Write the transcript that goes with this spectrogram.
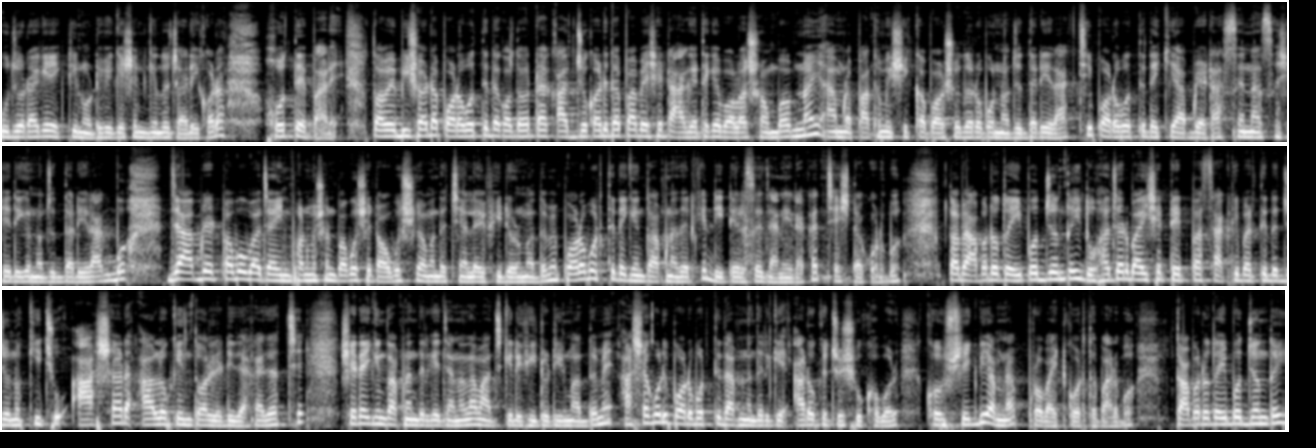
পুজোর আগে একটি নোটিফিকেশন কিন্তু জারি করা হতে পারে। তবে বিষয়টা পরবর্তীতে কতটা কার্যকারিতা পাবে সেটা আগে থেকে বলা সম্ভব নয়। আমরা প্রাথমিক শিক্ষা পর্ষদের ওপর নজরদারি রাখছি। পরবর্তীতে কি আপডেট আসছে না আসছে সেদিকে নজরদারি রাখব। যা আপডেট পাবো বা যা ইনফরমেশন পাবো সেটা অবশ্যই আমাদের চ্যানেলের ভিডিওর মাধ্যমে। পরবর্তীতে কিন্তু আপনাদেরকে ডিটেলসে জানিয়ে রাখার চেষ্টা করব। তবে আপাতত এই পর্যন্তই। দু হাজার বাইশের টেট পাস চাকরি প্রার্থীদের জন্য কিছু আশার আলো কিন্তু অলরেডি দেখা যাচ্ছে। সেটাই কিন্তু আপনাদেরকে জানালাম আজকের এই ভিডিওটির মাধ্যমে। আশা করি পরবর্তীতে আপনাদেরকে আরও কিছু সুখবর খুব শীঘ্রই আমরা প্রোভাইড করতে পারব। তো আপাতত এই পর্যন্তই।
